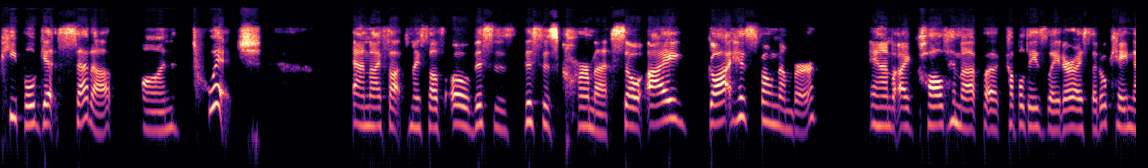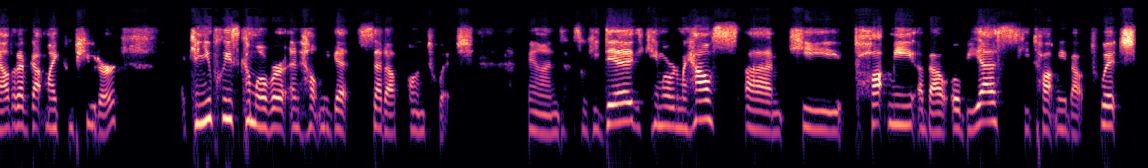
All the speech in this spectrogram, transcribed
people get set up on Twitch. And I thought to myself, oh, this is this is karma. So I got his phone number and I called him up a couple days later. I said, okay, now that I've got my computer, can you please come over and help me get set up on Twitch? And so he did. He came over to my house. Um, he taught me about OBS. He taught me about Twitch.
